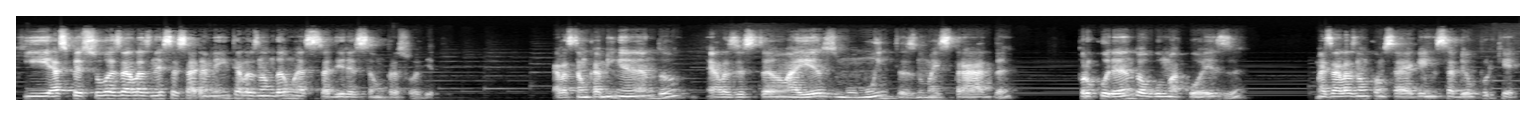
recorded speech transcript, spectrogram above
que as pessoas elas necessariamente elas não dão essa direção para sua vida. Elas estão caminhando, elas estão a esmo, muitas numa estrada, procurando alguma coisa, mas elas não conseguem saber o porquê.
